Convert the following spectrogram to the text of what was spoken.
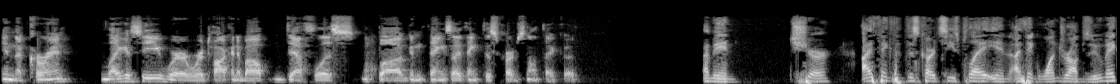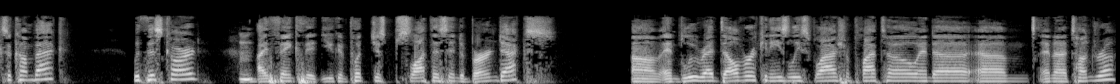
in the current legacy, where we're talking about deathless bug and things, I think this card's not that good. I mean, sure. I think that this card sees play in. I think One Drop Zoo makes a comeback with this card. Hmm. I think that you can put just slot this into burn decks, um, and Blue Red Delver can easily splash a Plateau and a um, and a Tundra.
